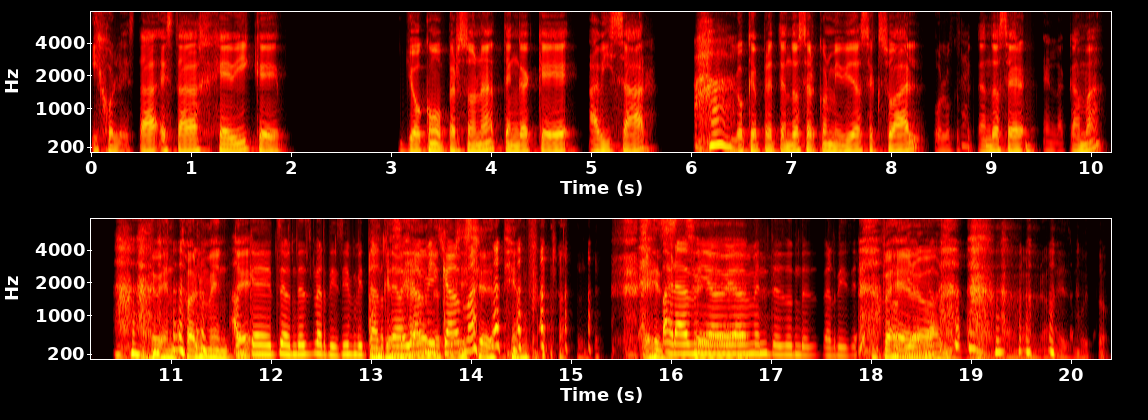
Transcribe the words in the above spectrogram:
Híjole, está, está heavy que yo como persona tenga que avisar lo que pretendo hacer con mi vida sexual o lo que pretendo hacer en la cama, eventualmente. Aunque sea un desperdicio invitarte hoy a mi cama. Para mí, obviamente, es un desperdicio. Pero no. No, es mutuo.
